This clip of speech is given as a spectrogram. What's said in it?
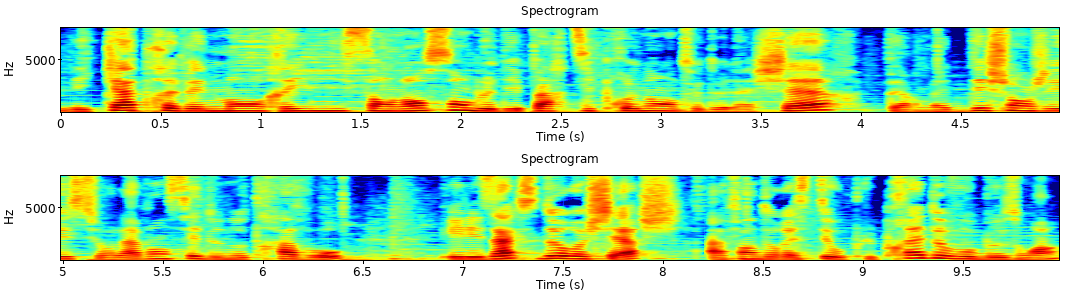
Les quatre événements réunissant l'ensemble des parties prenantes de la chaire permettent d'échanger sur l'avancée de nos travaux et les axes de recherche afin de rester au plus près de vos besoins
